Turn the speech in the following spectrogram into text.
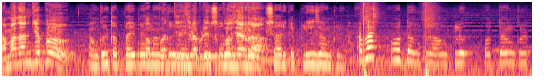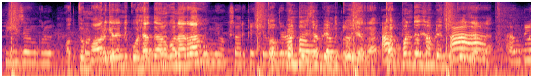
సమాధానం చెప్పు. అంకుల్ తప్పు అయిపోయింది తెలిసినప్పుడు ఎందుకు. కోసారా? ఒకసారికి ప్లీజ్ అంకుల్. అబ్బా వద్దు అంకుల్ అంకుల్ వద్దు అంకుల్ ప్లీజ్ అంకుల్. మొత్తం మామిడికాయలన్నీ కోసేద్దాం అనుకున్నారా? ఒకసారికి తెలిసినప్పుడు ఎందుకు కోసారా తప్పని తెలిసినప్పుడు ఎందుకు కోసారా అంకుల్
